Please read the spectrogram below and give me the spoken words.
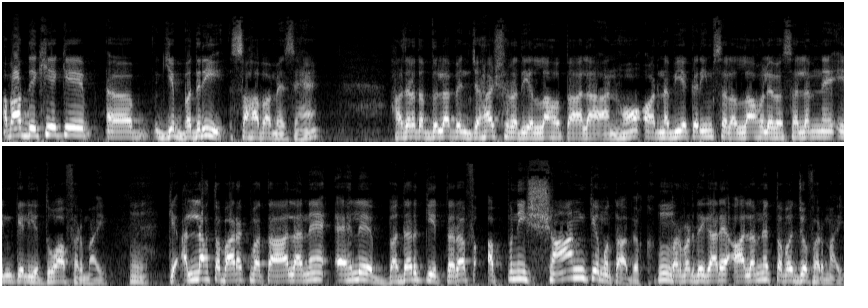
اب آپ دیکھیے کہ یہ بدری صحابہ میں سے ہیں۔ حضرت عبداللہ بن جہش رضی اللہ تعالی عنہ اور نبی کریم صلی اللہ علیہ وسلم نے ان کے لیے دعا فرمائی کہ اللہ تبارک و تعالی نے اہل بدر کی طرف اپنی شان کے مطابق پروردگار عالم نے توجہ فرمائی۔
